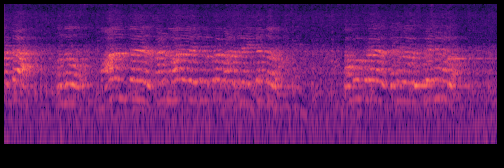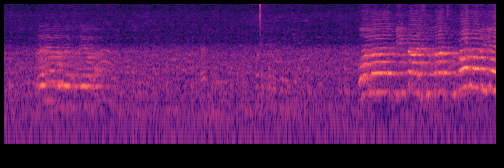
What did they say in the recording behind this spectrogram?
ದೊಡ್ಡ ಒಂದು ಮಾಲ್ ಸಣ್ಣ ಮಾಲ್ ಕೂಡ ಬಹಳ ಜನ ಇದ್ದಂತವ್ರು ನಮಗೂ ಕೂಡ ಧನ್ಯವಾದ ಸುರೇಶನ್ ಧನ್ಯವಾದ ಸರ್, ಧನ್ಯವಾದ ಬೋಲೋ ಗೀತಾ ಶಿವರಾಜ್ ಕುಮಾರ್ ಅವರಿಗೆ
